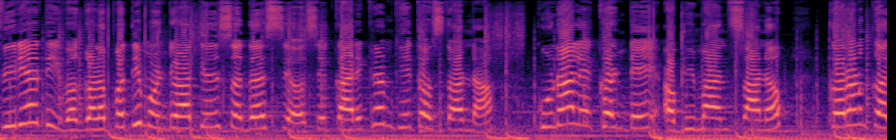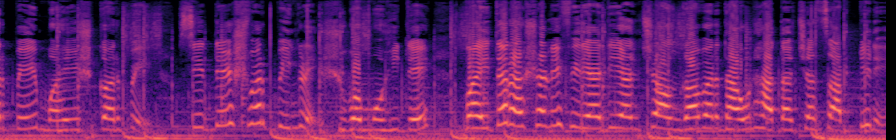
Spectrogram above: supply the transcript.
फिर्यादी व गणपती मंडळातील सदस्य असे कार्यक्रम घेत असताना कुणाल एखंडे अभिमान सानप करण करपे महेश करपे सिद्धेश्वर पिंगळे शुभम मोहिते व इतर अशाने फिर्यादी यांच्या अंगावर धावून हाताच्या चापटीने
